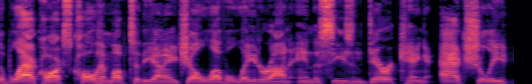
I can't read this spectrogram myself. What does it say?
the Blackhawks call him up to the NHL level later on in the season. Derek King actually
